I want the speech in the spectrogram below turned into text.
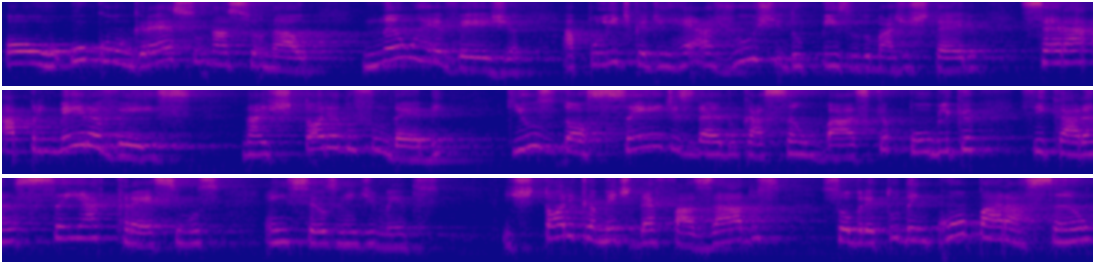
ou o Congresso Nacional não reveja a política de reajuste do piso do magistério, será a primeira vez na história do Fundeb que os docentes da educação básica pública ficarão sem acréscimos em seus rendimentos, historicamente defasados, sobretudo em comparação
